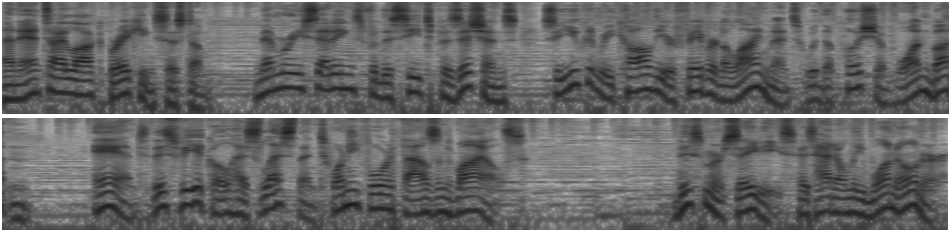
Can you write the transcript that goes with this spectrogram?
an anti-lock braking system, memory settings for the seat's positions so you can recall your favorite alignment with the push of one button, and this vehicle has less than 24,000 miles. This Mercedes has had only one owner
